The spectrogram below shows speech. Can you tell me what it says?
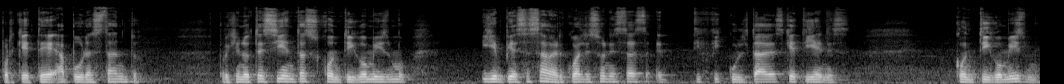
¿Por qué te apuras tanto? ¿Por qué no te sientas contigo mismo y empiezas a ver cuáles son esas eh, dificultades que tienes contigo mismo?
